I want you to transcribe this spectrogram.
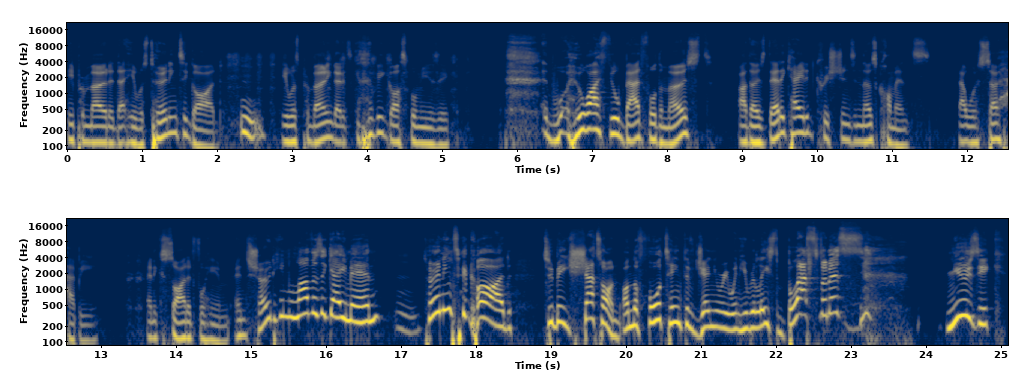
he promoted that he was turning to God. Mm. He was promoting that it's going to be gospel music. Who I feel bad for the most are those dedicated Christians in those comments that were so happy and excited for him and showed him love as a gay man, turning to God to be shat on on the 14th of January when he released blasphemous music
